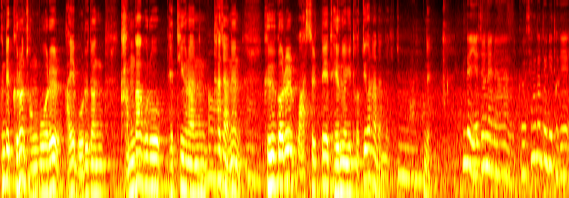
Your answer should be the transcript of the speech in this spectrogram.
근데 그런 정보를 아예 모르던 감각으로 배팅을 하는 어. 타자는 그거를 왔을 때 대응력이 더 뛰어나다는 얘기죠. 음. 네. 근데 예전에는 그 생두들이 되게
